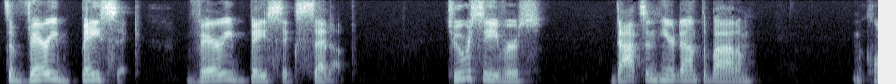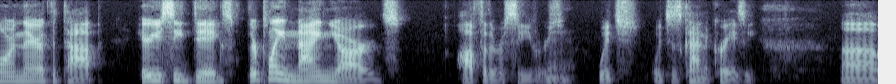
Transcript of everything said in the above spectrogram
it's a very basic, very basic setup. Two receivers, Dotson here down at the bottom, McLaurin there at the top. Here you see Diggs. They're playing nine yards off of the receivers, mm-hmm. which which is kind of crazy. Uh,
